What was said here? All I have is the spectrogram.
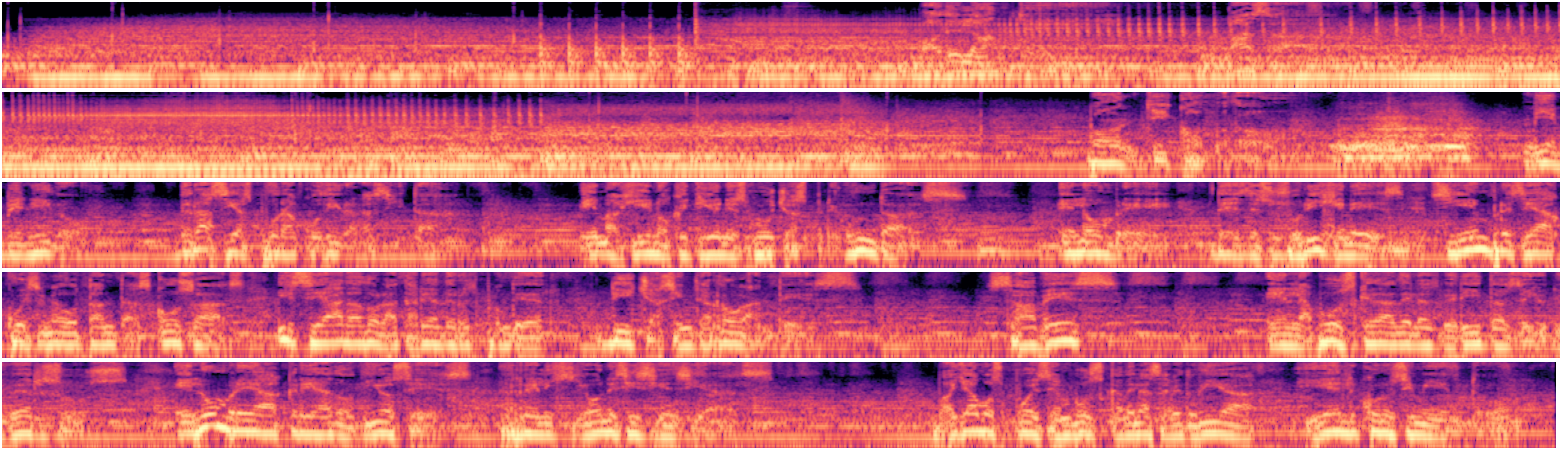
you se ha cuestionado tantas cosas y se ha dado la tarea de responder dichas interrogantes. ¿Sabes? En la búsqueda de las veritas de universos, el hombre ha creado dioses, religiones y ciencias. Vayamos pues en busca de la sabiduría y el conocimiento.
